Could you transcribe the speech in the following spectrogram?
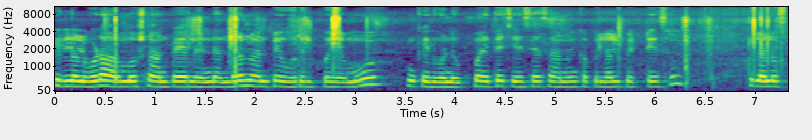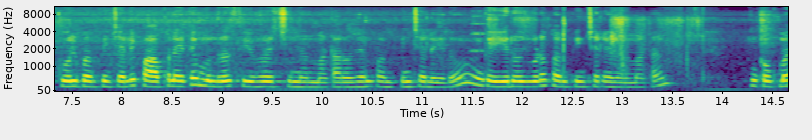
పిల్లలు కూడా ఆల్మోస్ట్ నానిపోయారులేండి. అందరం నానిపోయి ఊరు వెళ్ళిపోయాము ఇంకా ఇదిగోండి ఉప్మా అయితే చేసేసాను. ఇంకా పిల్లలు పెట్టేసి పిల్లలు స్కూల్ పంపించాలి. పాపనైతే ముందు రోజు ఫీవర్ వచ్చిందనమాట. ఆ రోజు ఏం పంపించలేదు. ఇంకా ఈ రోజు కూడా పంపించలేదు అనమాట ఇంకా ఉప్మా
